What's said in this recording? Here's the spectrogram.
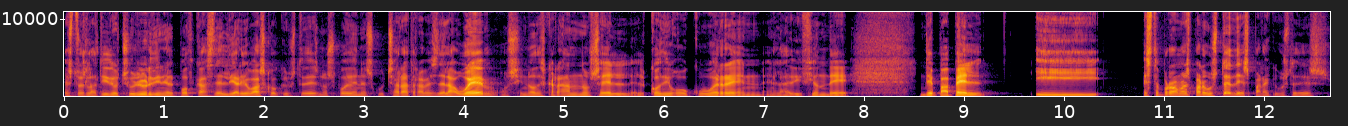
Esto es Latido Churiurdin, el podcast del Diario Vasco que ustedes nos pueden escuchar a través de la web o si no, descargándose el, código QR en, la edición de, papel. Y este programa es para ustedes, para que ustedes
